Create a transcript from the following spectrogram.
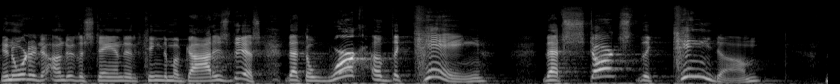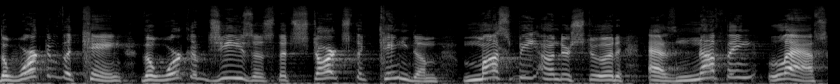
in order to understand the kingdom of God is this that the work of the king that starts the kingdom the work of the king, the work of Jesus that starts the kingdom, must be understood as nothing less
